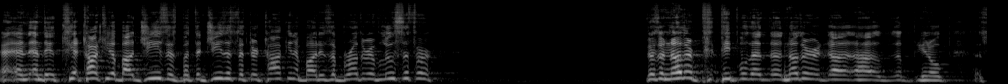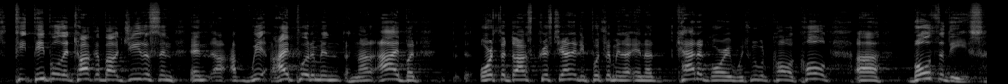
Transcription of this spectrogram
and, and they talk to you about Jesus, but the Jesus that they're talking about is a brother of Lucifer. There's another p- people that another uh, uh, you know p- people that talk about Jesus and and uh, we I put them in not I but Orthodox Christianity puts them in a, in a category which we would call a cult. Uh, both of these.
